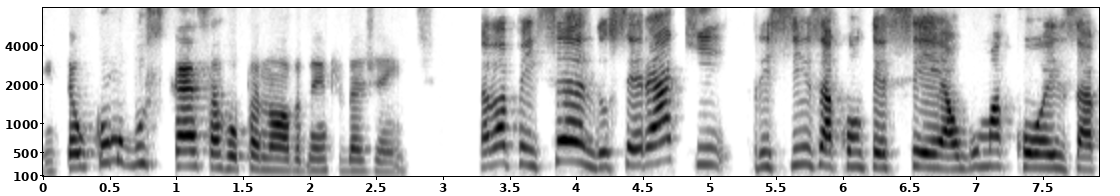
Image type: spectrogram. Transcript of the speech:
Então, como buscar essa roupa nova dentro da gente? Estava pensando, será que precisa acontecer alguma coisa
